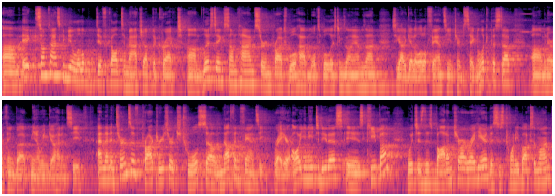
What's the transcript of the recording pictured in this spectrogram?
um, it sometimes can be a little difficult to match up the correct um, listing. Sometimes certain products will have multiple listings on Amazon, so you got to get a little fancy in terms of taking a look at this stuff um, and everything. But you know, we can go ahead and see. And then in terms of product research tools, so nothing fancy right here. All you need to do this is Keepa, which is this bottom chart right here. This is 20 bucks a month.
